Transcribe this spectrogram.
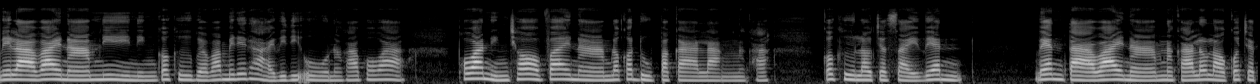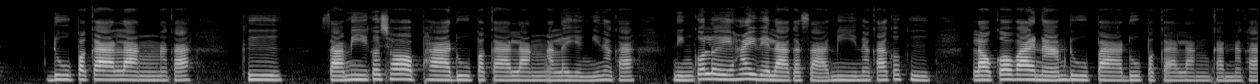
เวลาว่ายน้ำนี่หนิงก็คือแบบว่าไม่ได้ถ่ายวิดีโอนะคะ เพราะว่าเพราะว่าหนิงชอบว่ายน้ำแล้วก็ดูปะการังนะคะ ก็คือเราจะใส่แว่นแว่นตาว่ายน้ำนะคะ แล้วเราก็จะดูปะการังนะคะ คือสามีก็ชอบพาดูปะการังอะไรอย่างนี้นะคะ หนิงก็เลยให้เวลากับสามีนะคะก็คือ เราก็ว่ายน้ำดูปลาดูปะการังกันนะคะ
